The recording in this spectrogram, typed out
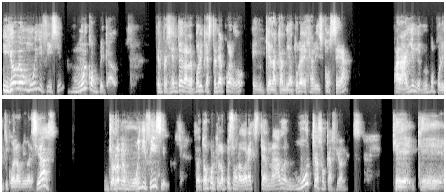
Y yo veo muy difícil, muy complicado, que el presidente de la República esté de acuerdo en que la candidatura de Jalisco sea para alguien del grupo político de la universidad. Yo lo veo muy difícil, sobre todo porque López Obrador ha externado en muchas ocasiones que, que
